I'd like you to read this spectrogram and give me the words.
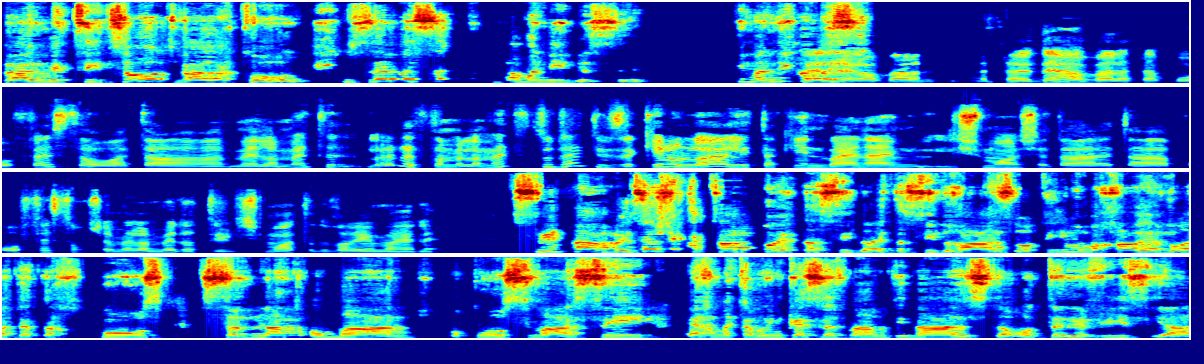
ועל מציצות ועל הכל. אם זה בסדר, גם אני בסדר. אם אני לא בסדר, בסדר, אבל אתה יודע, אבל אתה פרופסור, אתה מלמד, לא יודעת, אתה מלמד סטודנטים, זה כאילו לא היה לי תקין בעיניים לשמוע שאתה, את הפרופסור שמלמד אותי לשמוע את הדברים האלה. סליחה, וזה שכתב פה את הסדרה, את הסדרה הזאת, אם הוא מחר יבוא לתת לך קורס סדנת אומן, או קורס מעשי, איך מקבלים כסף מהמדינה על סדרות טלוויזיה,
